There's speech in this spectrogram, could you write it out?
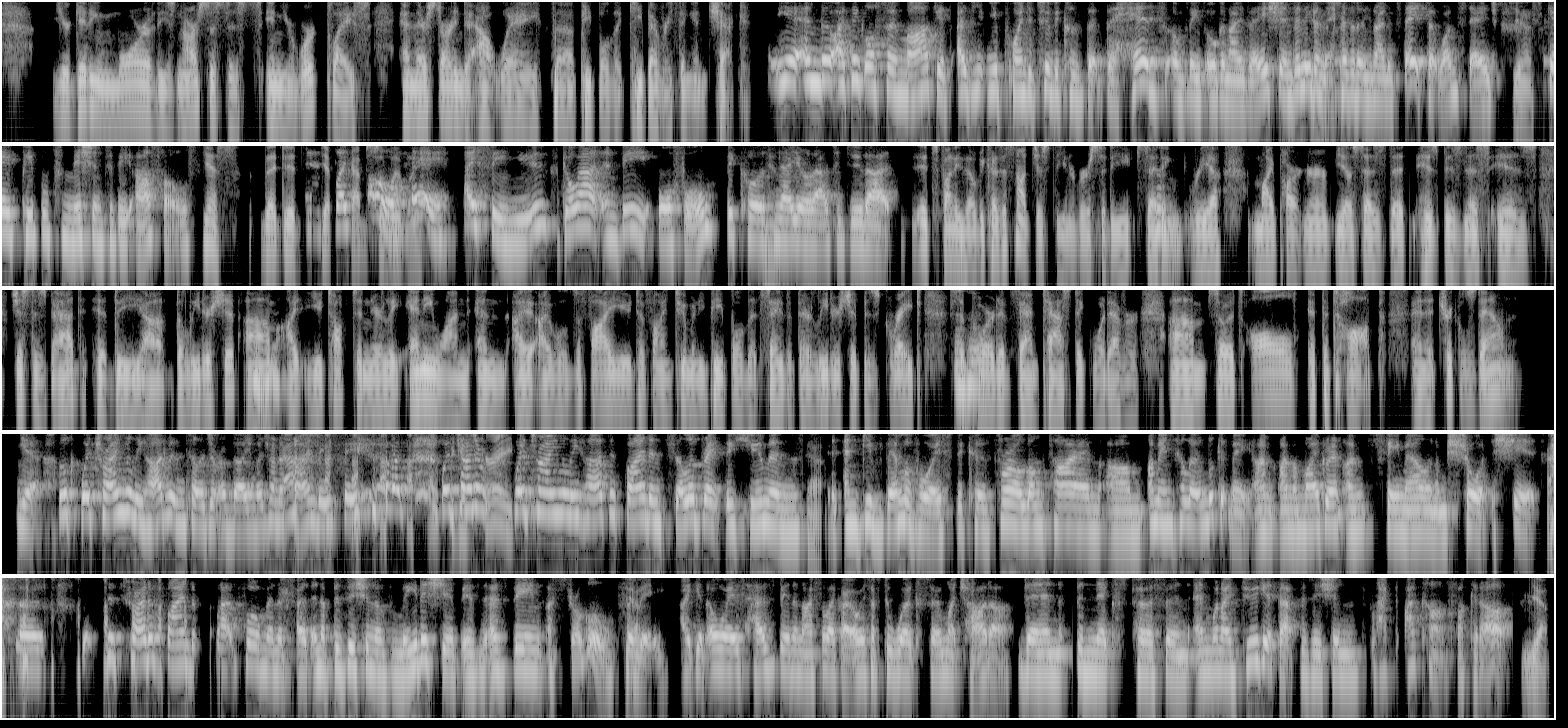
you're getting more of these narcissists in your workplace and they're starting to outweigh the people that keep everything in check. Yeah, and the, I think also markets, as you, you, pointed to, because the, the heads of these organizations and even yes. the president of the United States at one stage yes. gave people permission to be assholes. Yes, They did. It's yep, like, absolutely. oh, hey, I see you. Go out and be awful because Yeah. now you're allowed to do that. It's funny though because it's not just the university Mm. setting, Ria. My partner, you know, says that his business is just as bad. The uh, the leadership. Um, Mm-hmm. I you talk to nearly anyone, and I, I will defy you to find too many people that say that their leadership is great, Mm-hmm. supportive, fantastic, whatever. Um, so it's all at the top, and it trickles down. Yeah. Look, we're trying really hard with Intelligent Rebellion. We're trying to find these people. We're trying to great. we're trying really hard to find and celebrate the humans Yeah. and, and give them a voice because for a long time, um, I mean, hello, look at me. I'm I'm a migrant, I'm female, and I'm short as shit. So to try to find a platform and a, and a position of leadership is has been a struggle for Yeah. me. Like it always has been, and I feel like I always have to work so much harder than the next person. And when I do get that position, like I can't fuck it up Yeah,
